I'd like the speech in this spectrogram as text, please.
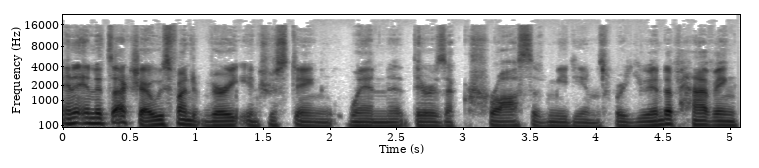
And and it's actually I always find it very interesting when there's a cross of mediums where you end up having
